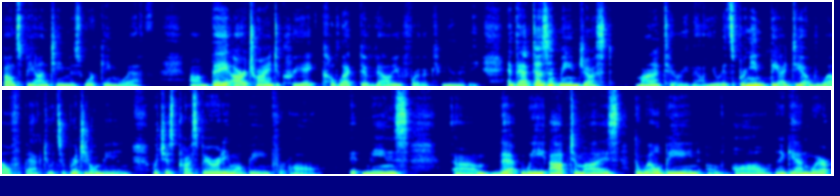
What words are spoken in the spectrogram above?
Bounce Beyond team is working with, um, they are trying to create collective value for the community. And that doesn't mean just monetary value. It's bringing the idea of wealth back to its original meaning, which is prosperity and well being for all. It means um, that we optimize the well being of all. And again, where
